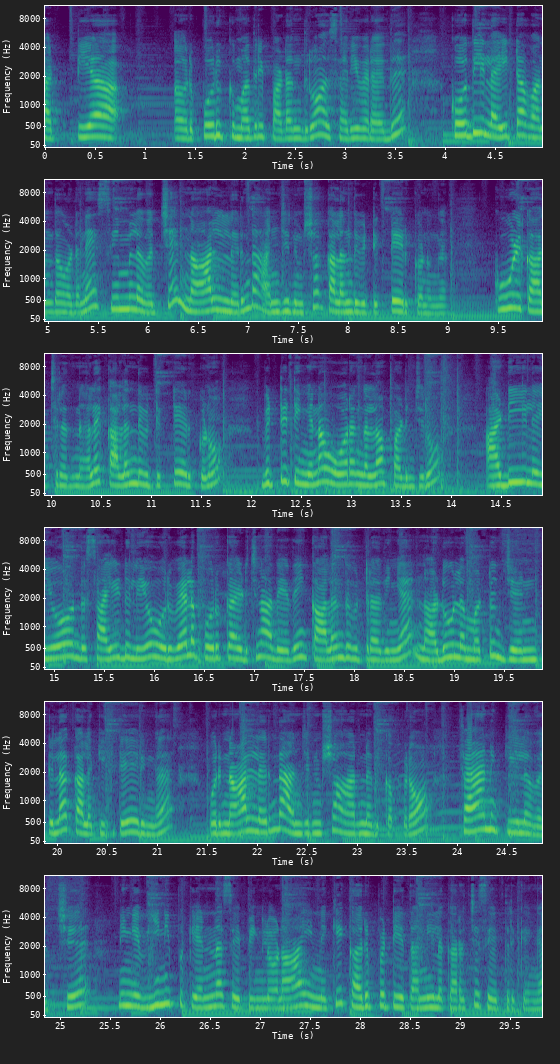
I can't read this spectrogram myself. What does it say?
கட்டியாக ஒரு பொறுக்கு மாதிரி படந்துரும் அது சரி வராது. கொதி லைட்டாக வந்த உடனே சிம்மில் வச்சு நாலுலேருந்து அஞ்சு நிமிஷம் கலந்து விட்டுக்கிட்டே இருக்கணுங்க. கூழ் காய்ச்சறதுனால கலந்து விட்டுக்கிட்டே இருக்கணும். விட்டுட்டிங்கன்னா ஓரங்கள்லாம் படிஞ்சிரும். அடியிலையோ இந்த சைடுலேயோ ஒரு வேளை பொறுக்காயிடுச்சுன்னா அதை எதையும் கலந்து விட்டுறாதீங்க. நடுவில் மட்டும் ஜென்டிலாக கலக்கிக்கிட்டே இருங்க. ஒரு நாலுலேருந்து அஞ்சு நிமிஷம் ஆறுனதுக்கப்புறம் ஃபேனு கீழே வச்சு நீங்கள் இனிப்புக்கு என்ன சேர்ப்பீங்களோ நான் இன்றைக்கி கருப்பட்டியை தண்ணியில் கரைச்சி சேர்த்துருக்கேங்க.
